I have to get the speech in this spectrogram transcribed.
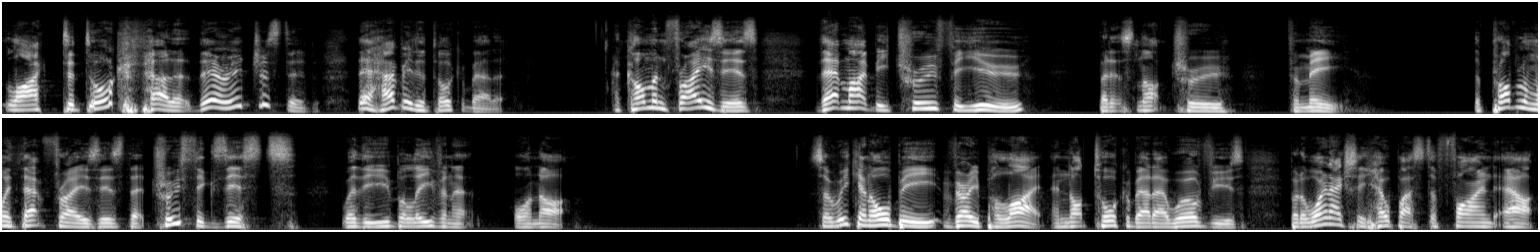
like to talk about it. They're interested, they're happy to talk about it. A common phrase is, that might be true for you, but it's not true for me. The problem with that phrase is that truth exists whether you believe in it or not. So we can all be very polite and not talk about our worldviews, but it won't actually help us to find out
